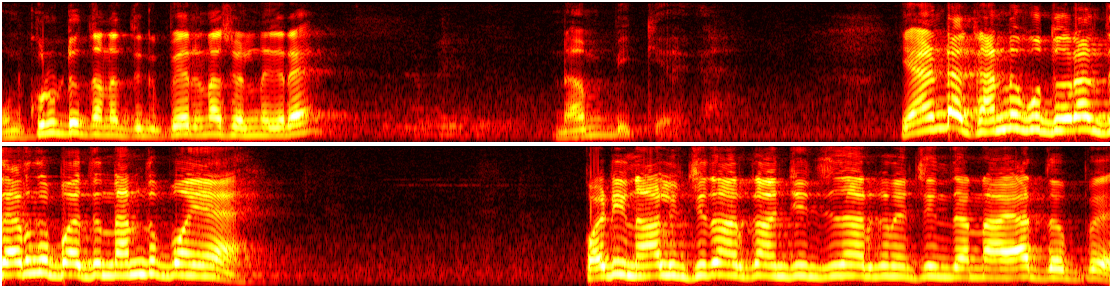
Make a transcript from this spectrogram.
உன் குருட்டுத்தனத்துக்கு பேர் என்ன சொல்லுங்கிற நம்பிக்கை. ஏன்டா கண்ணு குத்துக்கிறான் திறந்து பார்த்து நடந்து போயேன். படி நாலு இன்ச்சு தான் இருக்கும் அஞ்சு இன்ச்சு தான் இருக்குன்னு வச்சு இந்த நான் யார் தப்பு?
